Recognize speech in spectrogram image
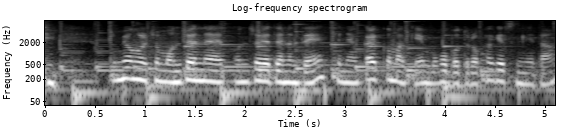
조명을 좀 얹어야, 얹어야 되는데 그냥 깔끔하게 먹어보도록 하겠습니다.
